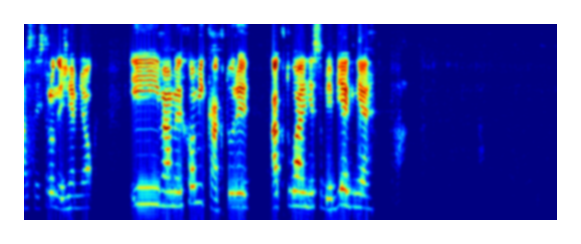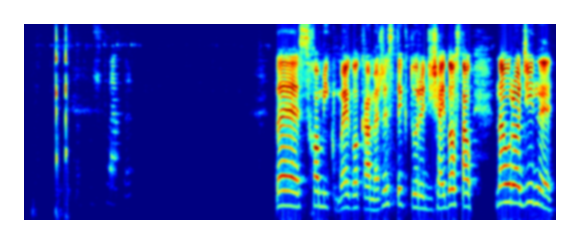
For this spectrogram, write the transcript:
A z tej strony Ziemniok. I mamy chomika, który aktualnie sobie biegnie. To jest chomik mojego kamerzysty, który dzisiaj dostał na urodziny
